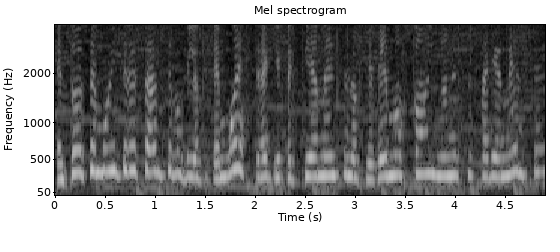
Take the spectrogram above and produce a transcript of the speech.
entonces, muy interesante porque lo que te muestra que efectivamente lo que vemos hoy no necesariamente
